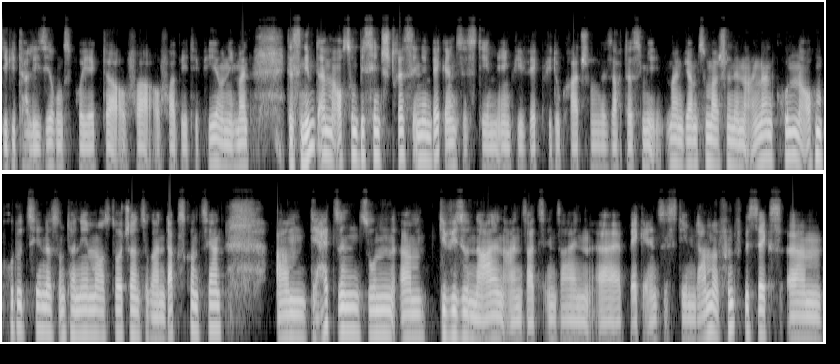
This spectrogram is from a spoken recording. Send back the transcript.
Digitalisierungsprojekte auf, auf HBTP. Und ich meine, das nimmt einem auch so ein bisschen Stress in dem Backend-System irgendwie weg, wie du gerade schon gesagt hast. Ich meine, wir haben zum Beispiel einen anderen Kunden, auch ein produzierendes Unternehmen aus Deutschland, sogar ein DAX-Konzern. Ähm, der hat so, so einen ähm, divisionalen Ansatz in seinen äh, Backend-System. Da haben wir fünf bis sechs ähm,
